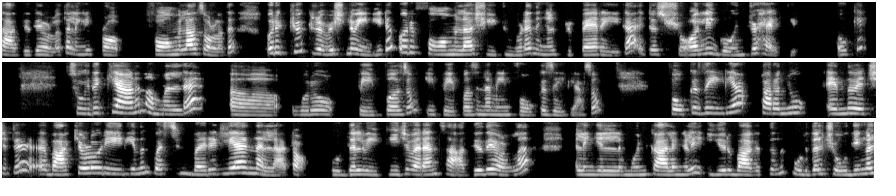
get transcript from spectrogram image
സാധ്യതയുള്ളത് അല്ലെങ്കിൽ ഫോർമുലാസ് ഉള്ളത് ഒരു ക്വിക്ക് റിവിഷന് വേണ്ടിയിട്ട് ഒരു ഫോർമുല ഷീറ്റും കൂടെ നിങ്ങൾ പ്രിപ്പയർ ചെയ്യുക. It is surely going to help you okay so ഇതൊക്കെയാണ് നമ്മളുടെ ഓരോ പേപ്പേഴ്സും ഈ പേപ്പേഴ്സിന്റെ മെയിൻ ഫോക്കസ് ഏരിയാസും ഫോക്കസ് ഏരിയ പറഞ്ഞു എന്ന് വെച്ചിട്ട് ബാക്കിയുള്ള ഒരു ഏരിയ ഒന്നും ക്വസ്റ്റ്യൻ വരില്ല എന്നല്ല കേട്ടോ കൂടുതൽ വെയിറ്റേജ് വരാൻ സാധ്യതയുള്ള അല്ലെങ്കിൽ മുൻകാലങ്ങളിൽ ഈ ഒരു ഭാഗത്ത് നിന്ന് കൂടുതൽ ചോദ്യങ്ങൾ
